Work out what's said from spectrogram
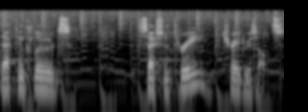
That concludes Section 3, Trade Results.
